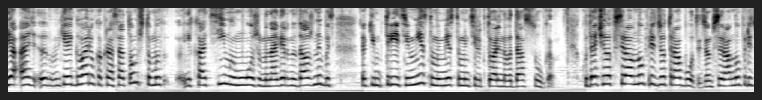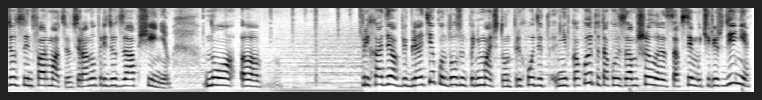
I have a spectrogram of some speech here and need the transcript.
я, а, я и говорю как раз о том, что мы и хотим, и можем, и, наверное, должны быть таким третьим местом и местом интеллектуального досуга, куда человек все равно придет работать, он все равно придет за информацией, он все равно придет за общением. Но э, приходя в библиотеку, он должен понимать, что он приходит не в какое-то такое замшелое совсем учреждение,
